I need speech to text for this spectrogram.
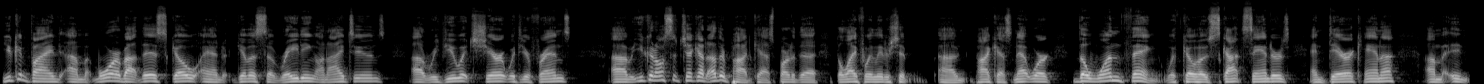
You can find um, more about this. Go and give us a rating on iTunes, uh, review it, share it with your friends. Um, you can also check out other podcasts, part of the, the Lifeway Leadership uh, Podcast Network. The One Thing with co hosts Scott Sanders and Derek Hanna. Um, in,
